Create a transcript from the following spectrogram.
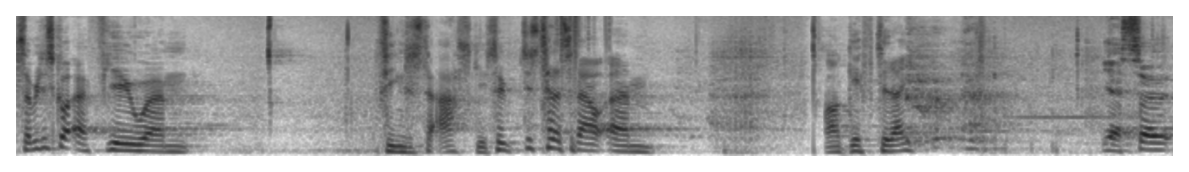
So we just got a few um, things to ask you. So just tell us about um, our gift today. Yeah, so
